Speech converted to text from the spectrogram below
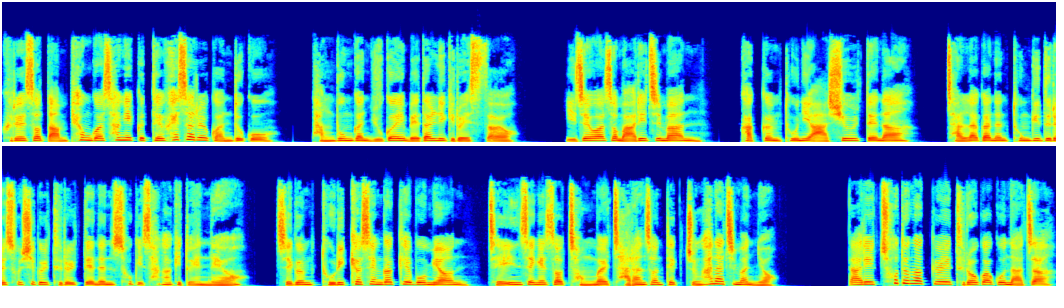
그래서 남편과 상의 끝에 회사를 관두고 당분간 육아에 매달리기로 했어요. 이제 와서 말이지만 가끔 돈이 아쉬울 때나 잘 나가는 동기들의 소식을 들을 때는 속이 상하기도 했네요. 지금 돌이켜 생각해보면 제 인생에서 정말 잘한 선택 중 하나지만요. 딸이 초등학교에 들어가고 나자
